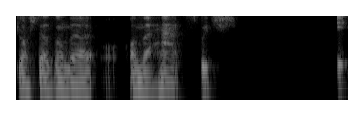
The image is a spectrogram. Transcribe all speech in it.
Josh does on the on the hats, which it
